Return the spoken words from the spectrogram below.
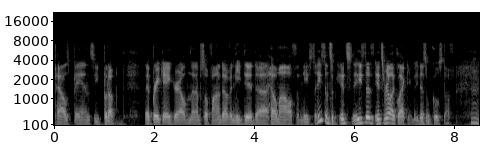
pals bands. He put up that Break Anchor album that I'm so fond of, and he did uh, Hellmouth, and he's he's done some. It's he's does it's real eclectic, but he does some cool stuff. Hmm.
